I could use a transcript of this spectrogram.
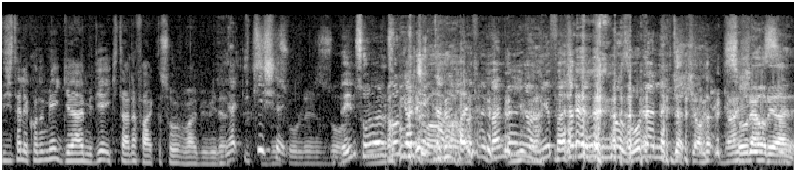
dijital ekonomiye girer mi diye iki tane farklı sorun var birbiriyle. Ya iki Sizin şey. sorularınız zor. Benim sorularım zor gerçekten. Hayır ben de bilmiyorum. Niye Ferhat benim bana zor yerlerden soruyor yani.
